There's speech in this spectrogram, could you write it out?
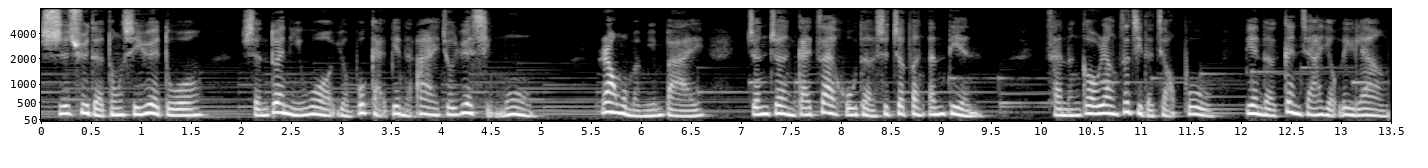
失去的东西越多，神对你我永不改变的爱就越醒目，让我们明白，真正该在乎的是这份恩典，才能够让自己的脚步变得更加有力量。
